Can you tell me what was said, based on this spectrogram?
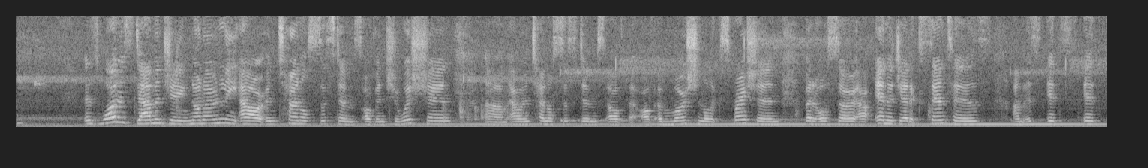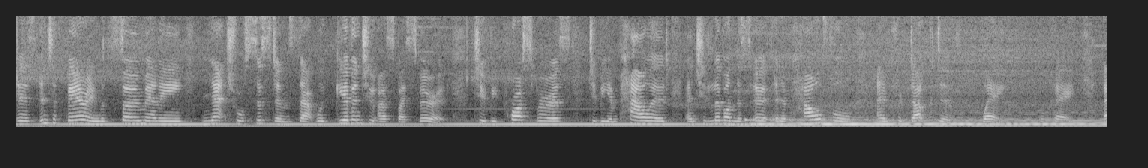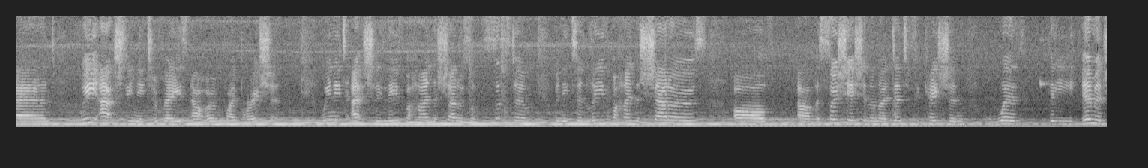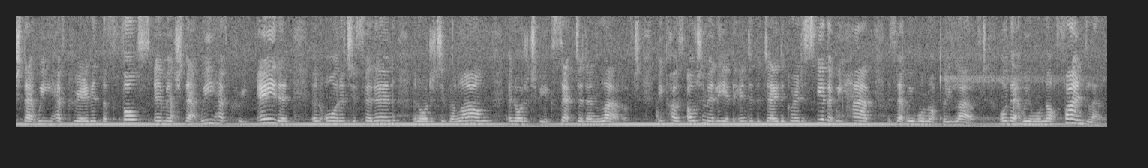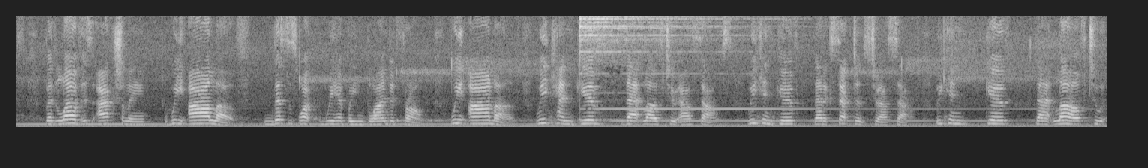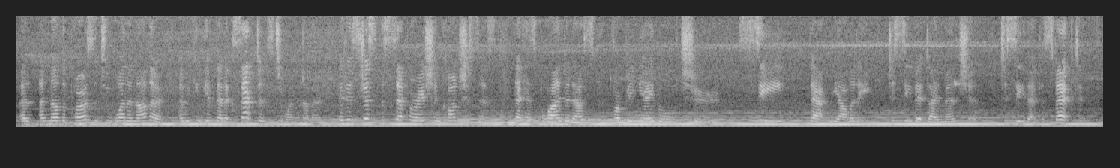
is what is damaging not only our internal systems of intuition, um, our internal systems of, of emotional expression, but also our energetic centers. Um, it's, it's, it is interfering with so many natural systems that were given to us by Spirit to be prosperous, to be empowered, and to live on this earth in a powerful and productive way. Okay? And we actually need to raise our own vibration. We need to actually leave behind the shadows of the system. We need to leave behind the shadows of um, association and identification with the image that we have created, the false image that we have created in order to fit in, in order to belong, in order to be accepted and loved. Because ultimately, at the end of the day, the greatest fear that we have is that we will not be loved or that we will not find love. But love is actually, we are love. This is what we have been blinded from. We are love. We can give that love to ourselves. We can give that acceptance to ourselves. We can give that love to a, another person, to one another, and we can give that acceptance to one another. It is just the separation consciousness that has blinded us from being able to see that reality, to see that dimension, to see that perspective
